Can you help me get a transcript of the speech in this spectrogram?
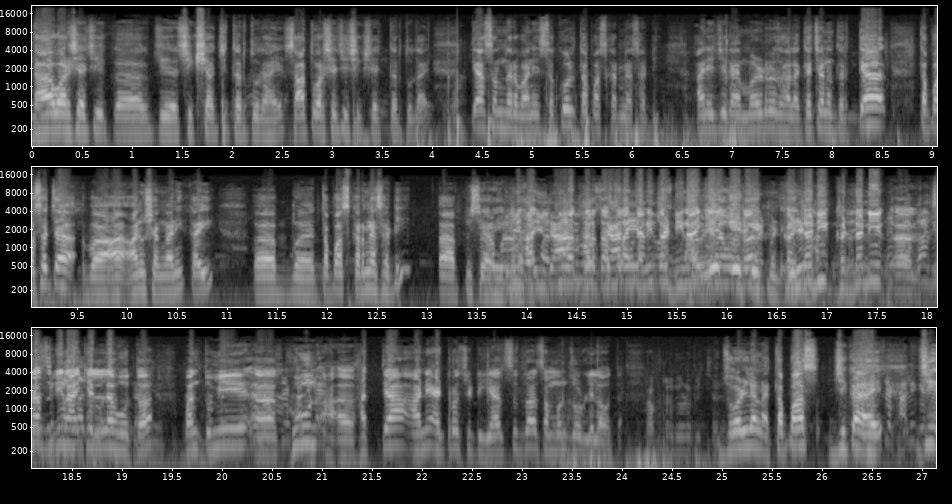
दहा वर्षाची जी शिक्षाची तरतूद आहे सात वर्षाची शिक्षाची तरतूद आहे. त्या संदर्भाने सखोल तपास करण्यासाठी आणि जे काय मर्डर झाला त्याच्यानंतर त्या तपासाच्या अनुषंगाने काही तपास करण्यासाठी पी सी आर तुम्ही हा युक्तिवाद करत असताना त्यांनी तर डिनाय केलं. खंडणी खंडणीचाच डिनाय केलेलं होतं. पण तुम्ही खून हत्या आणि अॅट्रॉसिटी यात सुद्धा संबंध जोडलेला होता. जोडल्या नाही. तपास जी काय आहे जी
